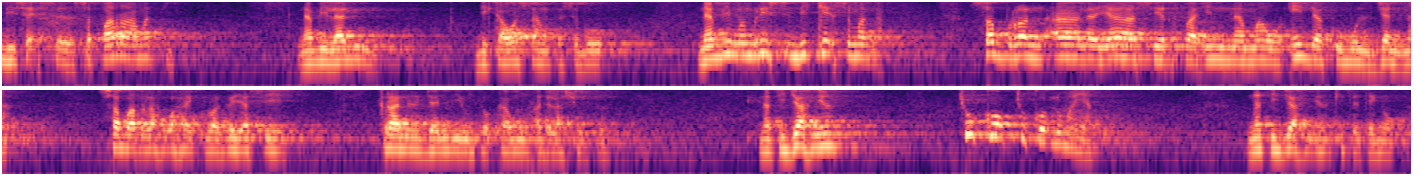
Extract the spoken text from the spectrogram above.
diseksa separa mati. Nabi lalu di kawasan tersebut. Nabi memberi sedikit semangat. Sabran ala yasir fa inna mau'idakumul jannah. Sabarlah wahai keluarga Yasir kerana janji untuk kamu adalah syurga. Natijahnya cukup-cukup lumayan natijahnya kita tengok.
